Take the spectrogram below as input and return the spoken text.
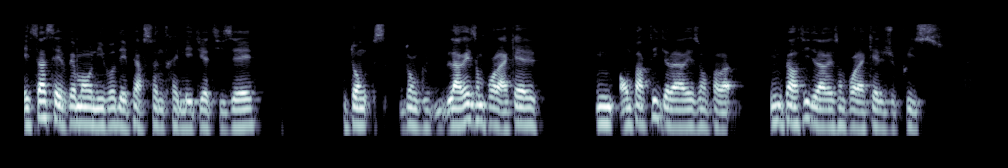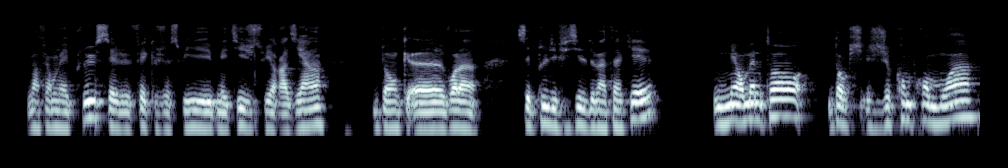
Et ça, c'est vraiment au niveau des personnes très médiatisées. Donc, donc, la raison pour laquelle, en partie de la raison pour une partie de la raison pour laquelle je puisse m'affirmer plus, c'est le fait que je suis métis, je suis rasien. Donc euh, voilà, c'est plus difficile de m'attaquer. Mais en même temps, donc je, comprends moi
